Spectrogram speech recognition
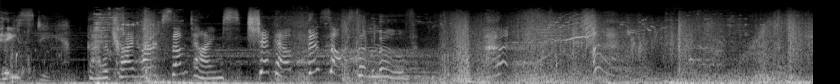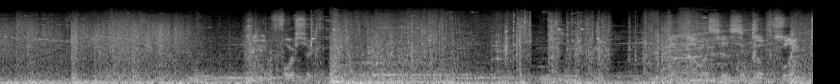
Tasty! Gotta try hard sometimes. Check out this awesome move! Reinforcing. Analysis complete.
